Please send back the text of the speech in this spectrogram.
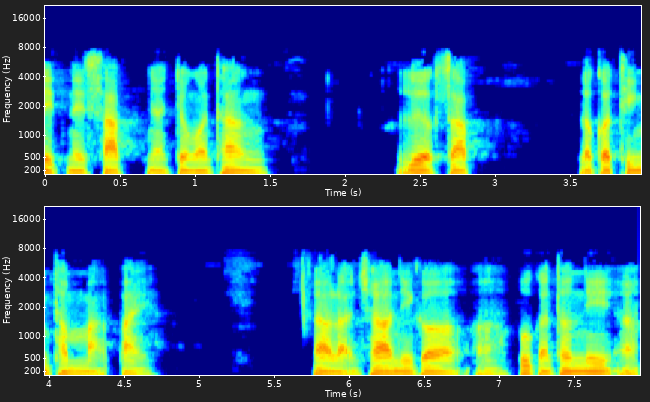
ติดในทรัพย์นะจนกระทั่งเลือกทรัพย์ แล้วก็ทิ้งธรรมะไปเอาละชาตินี้ก็พูดกันเท่านี้อะ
